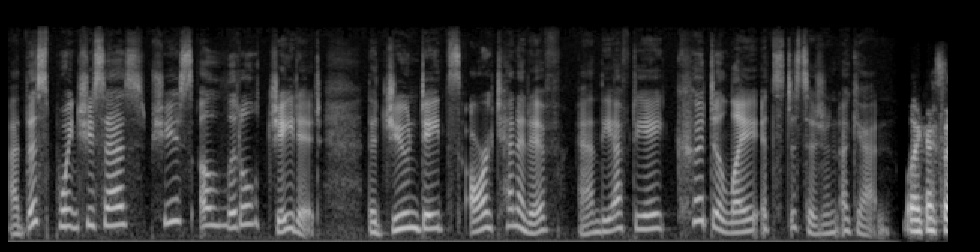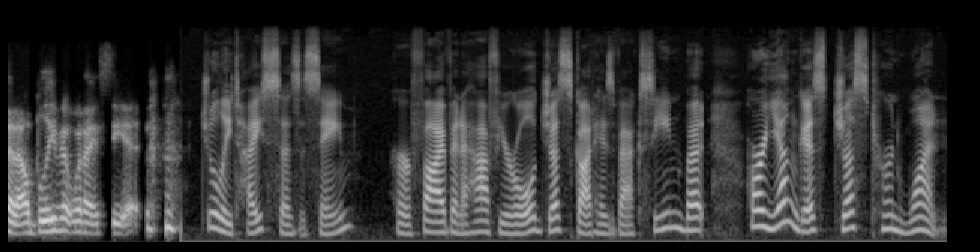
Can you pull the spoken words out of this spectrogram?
At this point, she says she's a little jaded. The June dates are tentative, and the FDA could delay its decision again. Like I said, I'll believe it when I see it. Julie Tice says the same. Her five and a half year old just got his vaccine, but her youngest just turned one.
